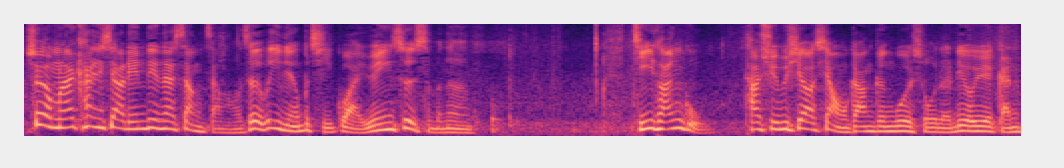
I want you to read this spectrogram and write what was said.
所以我们来看一下联电在上涨哦，这个一点都不奇怪。原因是什么呢？集团股。它需不需要像我刚刚跟各位说的，六月赶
